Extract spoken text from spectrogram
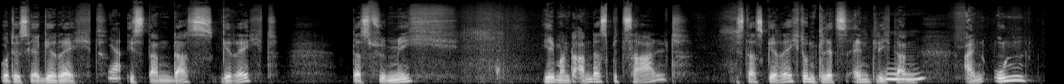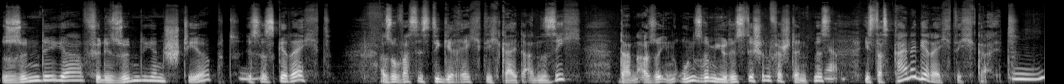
Gott ist ja gerecht. Ja. Ist dann das gerecht, dass für mich jemand anders bezahlt? Ist das gerecht und letztendlich mhm. dann ein Unsündiger für die Sündigen stirbt? Mhm. Ist es gerecht? Also was ist die Gerechtigkeit an sich? Dann also in unserem juristischen Verständnis ja. ist das keine Gerechtigkeit. Mhm.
